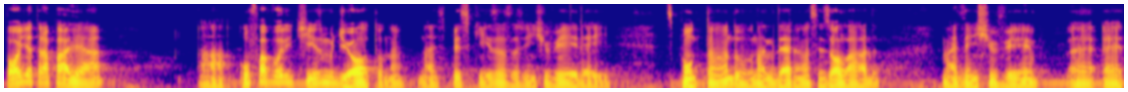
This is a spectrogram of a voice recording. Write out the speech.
pode atrapalhar a, o favoritismo de Otto. Né? Nas pesquisas a gente vê ele aí despontando na liderança isolada, mas a gente vê é, é,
